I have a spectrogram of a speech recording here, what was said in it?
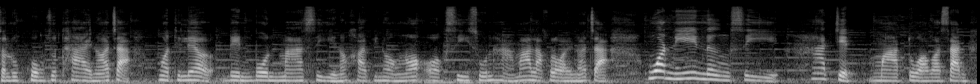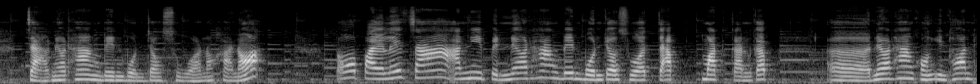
สรุปโครงสุดท้ายเนาะจ้ะงวดที่แล้วเด่นบนมา4เนาะค่ะพี่น้องเนาะออก 4 0หามาหลักลอยเนาะจ้ะงวดนี้ 1 4 5 7 มาตัววาสันจากแนวทางเด่นบนเจ้าสัวเนาะค่ะเนาะต่อไปเลยจ้าอันนี้เป็นแนวทางเด่นบนเจ้าสัวจับมัดกันกับ แนวทางของอินทอนเท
